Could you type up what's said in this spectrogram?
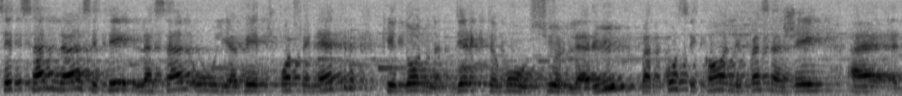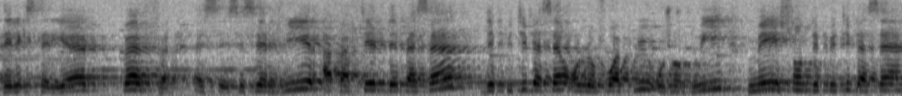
Cette salle-là, c'était la salle où il y avait trois fenêtres qui donnent directement sur la rue. Par conséquent, les passagers euh, de l'extérieur peuvent euh, se, se servir à partir des bassins. Des petits bassins, on ne le voit plus aujourd'hui, mais sont des petits bassins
